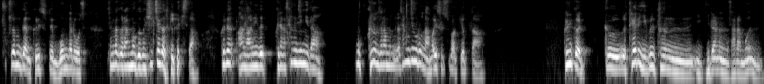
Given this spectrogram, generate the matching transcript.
축성된 그리스도의 몸이다라고 생각을 하면 그건 실체가 될 것이다. 근데 아 나는 이거 그냥 상징이다. 뭐 그런 사람은 상징으로 남아 있을 수밖에 없다. 그러니까 그 테리 이글턴이라는 사람은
